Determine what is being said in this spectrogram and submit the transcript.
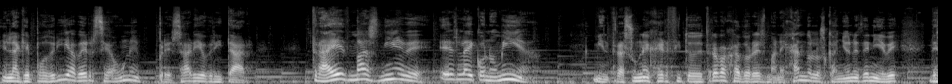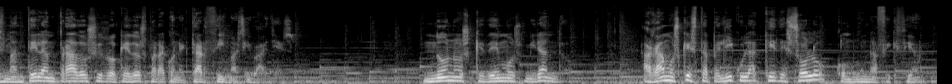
en la que podría verse a un empresario gritar, Traed más nieve, es la economía, mientras un ejército de trabajadores manejando los cañones de nieve desmantelan prados y roquedos para conectar cimas y valles. No nos quedemos mirando. Hagamos que esta película quede solo como una ficción.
